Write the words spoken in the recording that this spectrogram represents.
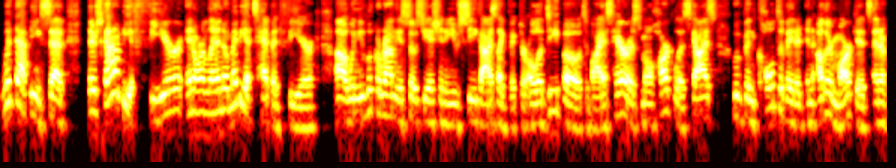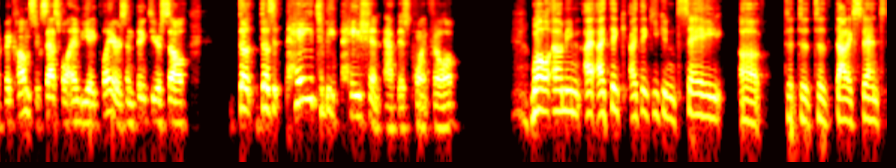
with that being said, there's got to be a fear in Orlando, maybe a tepid fear, uh, when you look around the association and you see guys like Victor Oladipo, Tobias Harris, Mo Harkless, guys who've been cultivated in other markets and have become successful NBA players, and think to yourself, do, does it pay to be patient at this point, Philip? Well, I mean, I, I think I think you can say uh, to, to to that extent,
